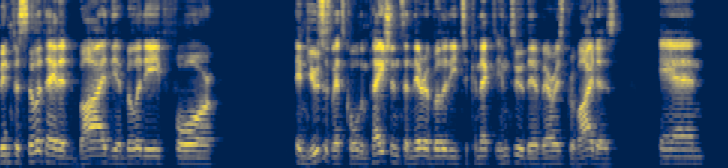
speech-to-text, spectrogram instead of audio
been facilitated by the ability for end users, let's call them patients, and their ability to connect into their various providers. And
